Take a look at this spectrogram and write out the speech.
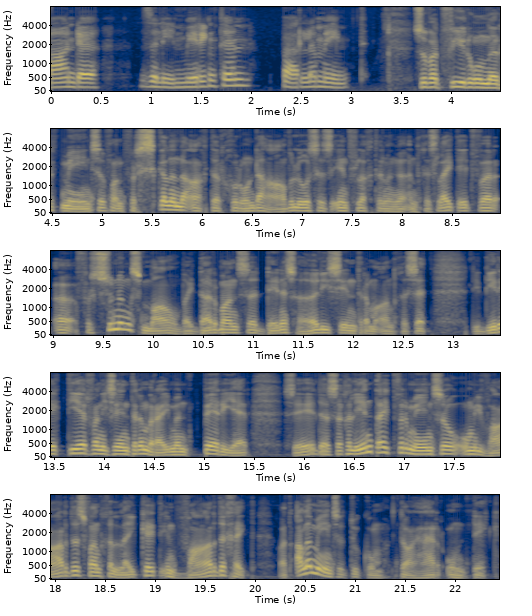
maande. Zelin Merrington, Parlement. Sowat 400 mense van verskillende agtergronde, haweloses en vlugtelinge ingesluit het vir 'n versoeningsmaal by Durban se Dennis Hurley sentrum aangesit. Die direkteur van die sentrum, Raymond Perrier, sê dis 'n geleentheid vir mense om die waardes van gelykheid en waardigheid wat alle mense toekom te herontdek.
